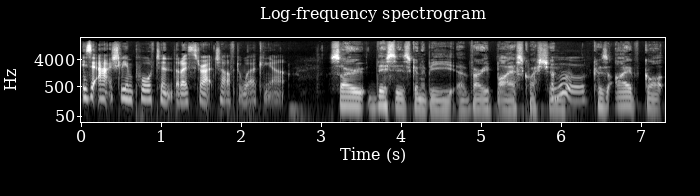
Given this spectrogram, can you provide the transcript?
Is it actually important that I stretch after working out? So this is going to be a very biased question because I've got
